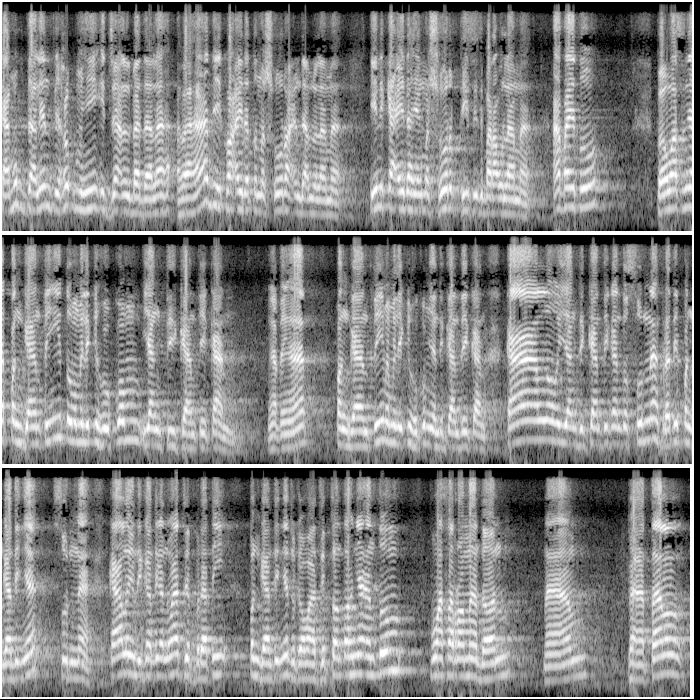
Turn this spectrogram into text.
kamubdalin fi hukmihi ij'al badalah wa hadhihi qaidatun masyhurah 'inda ulama. Ini kaidah yang masyhur di sisi para ulama. Apa itu? Bahwasanya pengganti itu memiliki hukum yang digantikan. Ingat-ingat, pengganti memiliki hukum yang digantikan. Kalau yang digantikan itu sunnah berarti penggantinya sunnah. Kalau yang digantikan wajib berarti penggantinya juga wajib. Contohnya antum puasa Ramadan, nah batal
